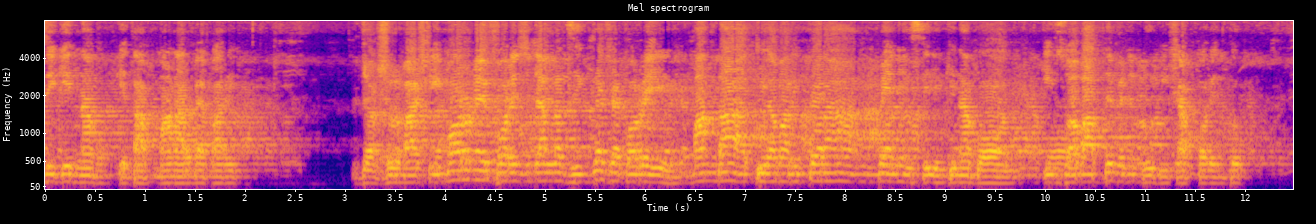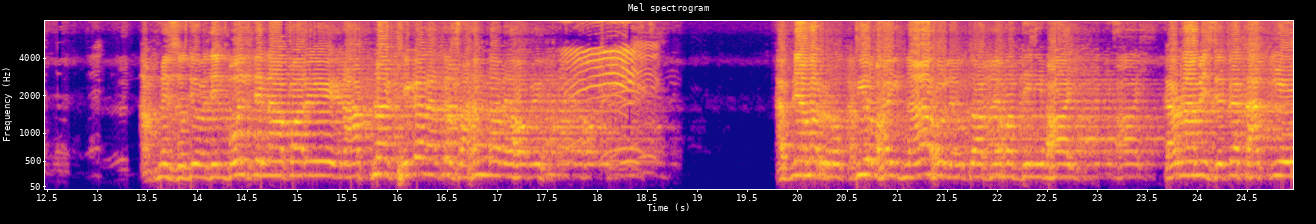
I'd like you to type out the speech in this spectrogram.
জিকির নামক কেতাব মানার ব্যাপারে। যশোরবাসী মরণের পরে যদি আল্লাহ জিজ্ঞাসা করে, মান্দা, তুই আমার কোরআন মেনেছিলি কিনা বল? কি জবাব দেবেন তুই হিসাব করেন তো। আপনি যদি ওই দিন বলতে না পারেন আপনার ঠিকানা তো জাহান নামে হবে। আপনি আমার রক্তীয় ভাই না হলেও তো আপনি আমার দিনী ভাই। কারণ আমি যেটা তাকিয়ে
